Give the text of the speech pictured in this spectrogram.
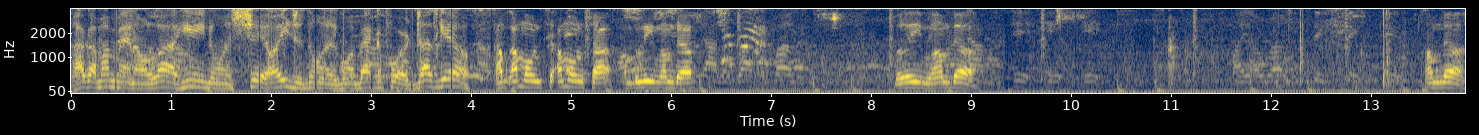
I got my man on live. He ain't doing shit. All he just doing is going back and forth. Josh Gale. I'm, I'm on. I'm on the shot. Believe me, I'm there. Believe me, I'm there. I'm there.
